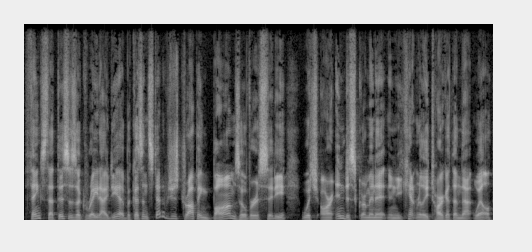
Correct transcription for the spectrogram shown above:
thinks that this is a great idea because instead of just dropping bombs over a city, which are indiscriminate and you can't really target them that well,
